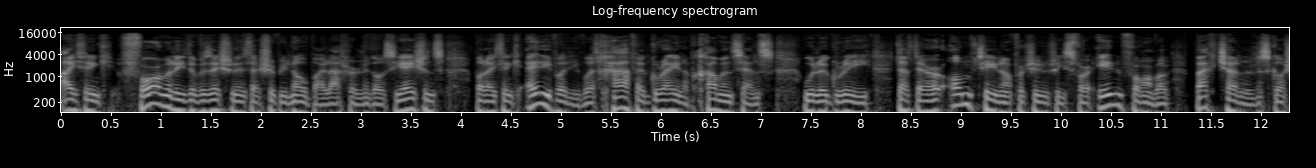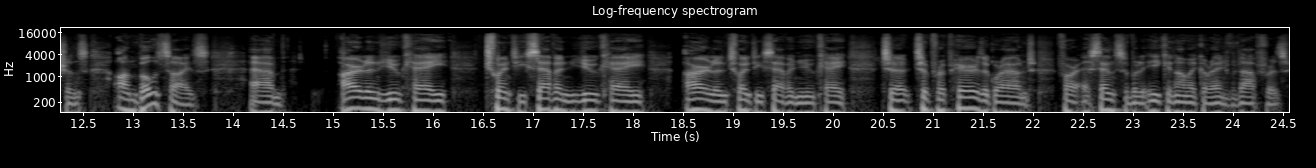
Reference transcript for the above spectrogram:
I think formally the position is there should be no bilateral negotiations, but I think anybody with half a grain of common sense will agree that there are umpteen opportunities for informal back channel discussions on both sides. Um, Ireland, UK, 27 UK, Ireland 27 UK to, to prepare the ground for a sensible economic arrangement afterwards.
